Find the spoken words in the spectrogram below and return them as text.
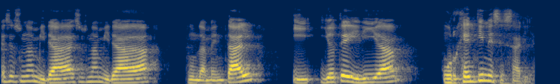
Esa es una mirada, esa es una mirada fundamental y yo te diría urgente y necesaria.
